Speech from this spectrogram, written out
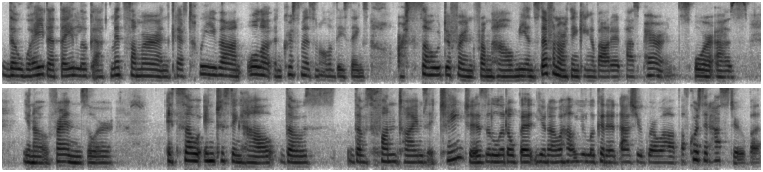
the way that they look at midsummer and kräftskiva and all of, and Christmas and all of these things are so different from how me and Stefan are thinking about it as parents or as you know friends or it's so interesting how those those fun times it changes a little bit you know how you look at it as you grow up of course it has to but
